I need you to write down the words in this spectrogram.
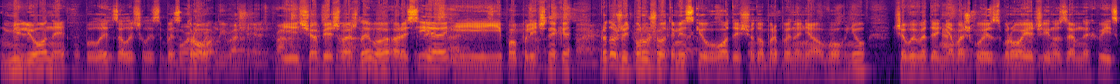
мільйони були залишилися без крова. І що більш важливо, Росія і її поплічники продовжують порушувати мінські угоди щодо припинення вогню чи виведення важкої зброї чи іноземних військ.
